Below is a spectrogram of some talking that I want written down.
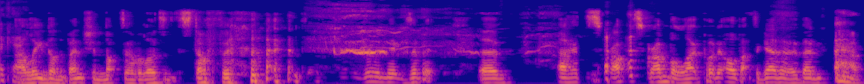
okay. I leaned on the bench and knocked over loads of the stuff, ruined the exhibit. Um, I had to scrab- scramble, like put it all back together, then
